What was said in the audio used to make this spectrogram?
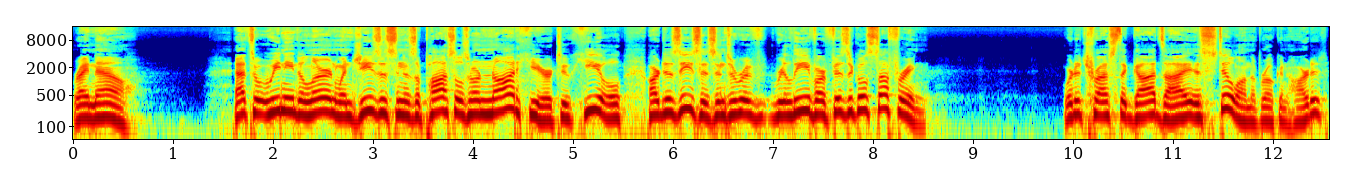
right now. That's what we need to learn when Jesus and his apostles are not here to heal our diseases and to re- relieve our physical suffering. We're to trust that God's eye is still on the brokenhearted.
